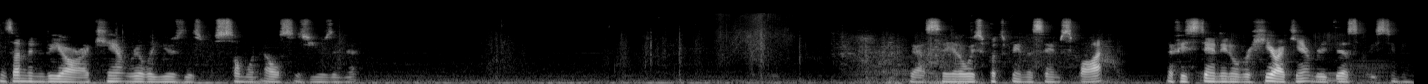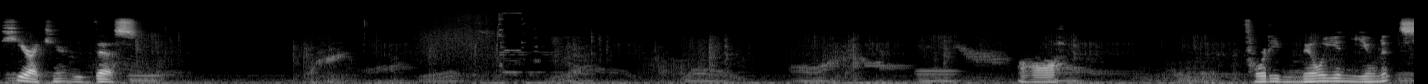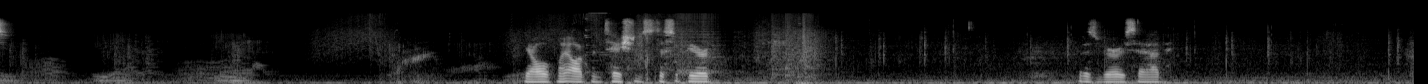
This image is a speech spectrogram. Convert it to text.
Since I'm in VR, I can't really use this, but someone else is using it. Yeah, see, it always puts me in the same spot. If he's standing over here, I can't read this. If he's standing here, I can't read this. Aw. 40 million units? Yeah, all of my augmentations disappeared. That is very sad.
